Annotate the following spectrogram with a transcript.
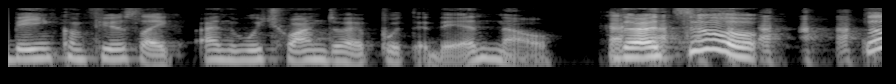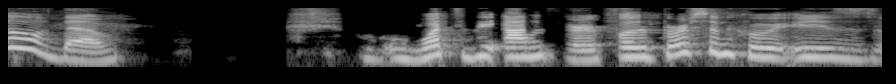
being confused, like, and which one do I put at the end now? There are two, two of them. What's the answer for the person who is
